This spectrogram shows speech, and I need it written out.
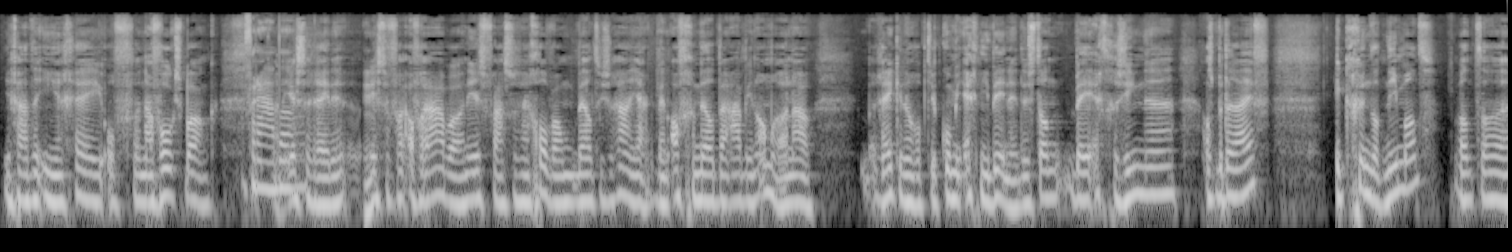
je gaat naar ING of naar Volksbank. Of Rabo. Nou, de eerste reden, hm? eerste, of Rabo. En de eerste vraag zal zijn, goh, waarom belt u zich aan? Ja, ik ben afgemeld bij ABN AMRO. Nou, reken erop, je kom je echt niet binnen. Dus dan ben je echt gezien uh, als bedrijf. Ik gun dat niemand. Want uh,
